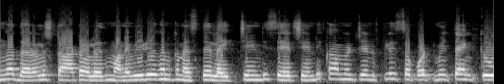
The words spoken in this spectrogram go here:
ఇంకా ధరలు స్టార్ట్ అవ్వలేదు. మన వీడియో కనుక నచ్చితే లైక్ చేయండి షేర్ చేయండి కామెంట్ చేయండి. Please support me. Thank you.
